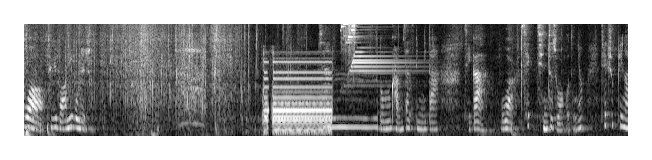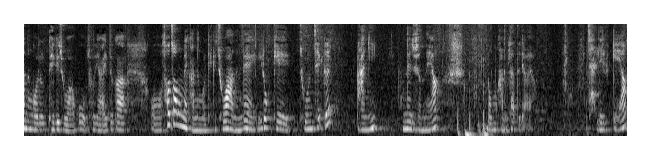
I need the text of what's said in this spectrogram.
우와, 되게 많이 보내주셨다. 짠! 너무 감사드립니다. 제가 우와, 책 진짜 좋아하거든요. 책 쇼핑하는 거를 되게 좋아하고 저희 아이들과 어, 서점에 가는 걸 되게 좋아하는데 이렇게 좋은 책을 많이 보내주셨네요. 너무 감사드려요. 잘 읽을게요.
